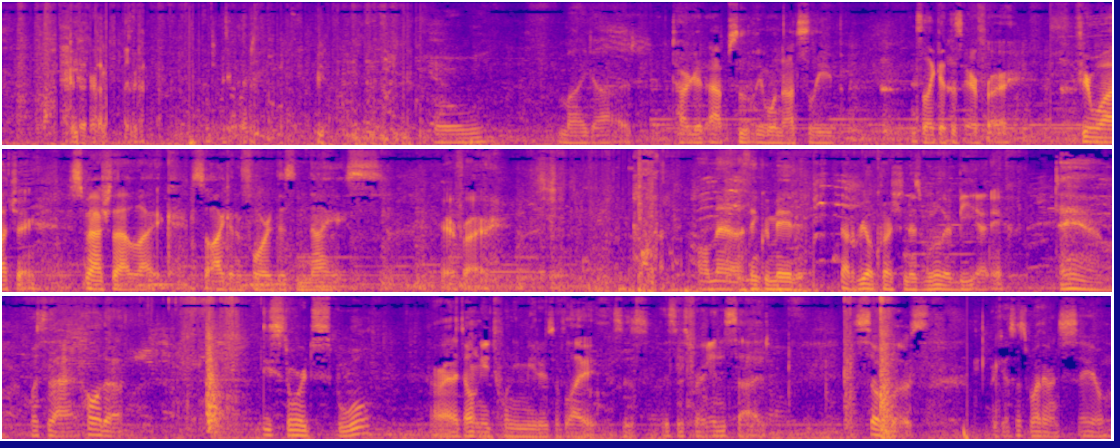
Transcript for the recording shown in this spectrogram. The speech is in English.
Oh my god. Target absolutely will not sleep until I get this air fryer. If you're watching, smash that like so I can afford this nice air fryer. Oh man, I think we made it. Now the real question is, will there be any? Damn, what's that? Hold up. The storage spool? All right, I don't need 20 meters of light. This is this is for inside. So close. I guess that's why they're on sale.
